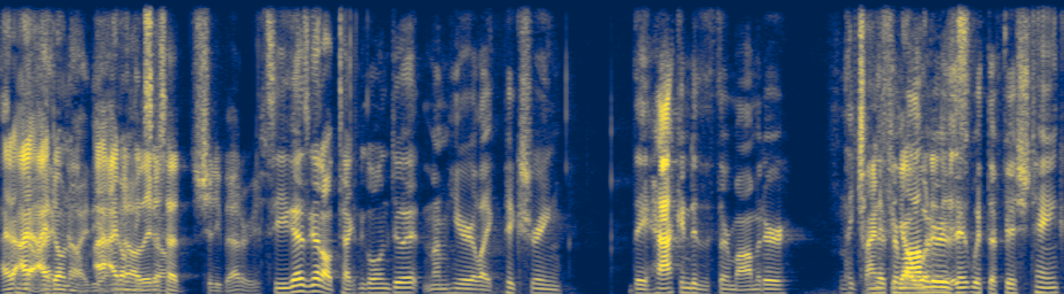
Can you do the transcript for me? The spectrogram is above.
i, No, I I, I don't no know idea. I, I don't no, think they so. just had shitty batteries. See, you guys got all technical into it, and I'm here like picturing they hack into the thermometer, like trying and to the figure out what thermometer it is is in- with the fish tank,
